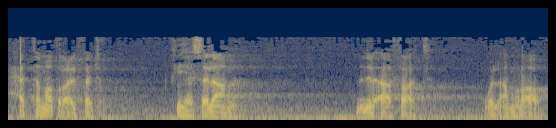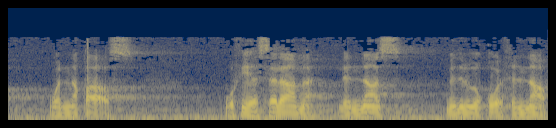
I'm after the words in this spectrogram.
حتى مطلع الفجر. فيها سلامة من الآفات والأمراض والنقائص وفيها سلامة للناس من الوقوع في النار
